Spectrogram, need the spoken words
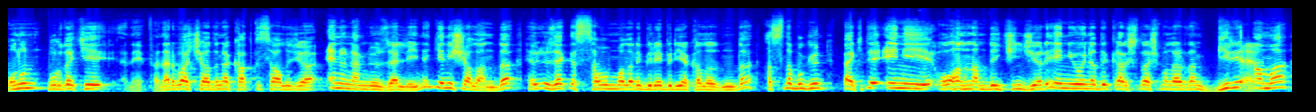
onun buradaki hani Fenerbahçe adına katkı sağlayacağı en önemli özelliğine geniş alanda özellikle savunmaları birebir yakaladığında aslında bugün belki de en iyi o anlamda ikinci yarı en iyi oynadığı karşılaşmalardan biri Evet. ama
